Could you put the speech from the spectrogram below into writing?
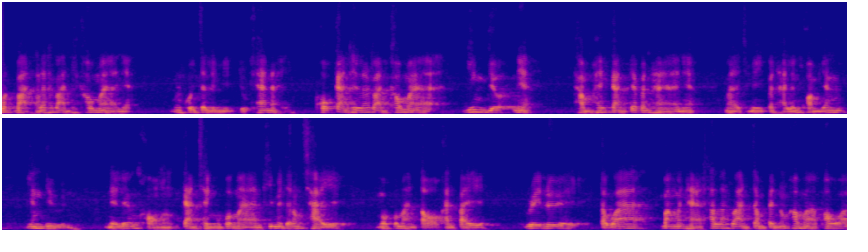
บทบาทของรัฐบาลที่เข้ามาเนี่ยมันควรจะ limit อยู่แค่ไหน เพราะการที่รัฐบาลเข้ามายิ่งเยอะเนี่ย ทำให้การแก้ปัญหาเนี่ยมันจะมีปัญหาเรื่องความยั่งยั่งยืน ในเรื่องของการใช้งบประมาณที่มันจะต้องใช้งบประมาณต่อกันไปเรื่อยๆ แต่ว่าบางปัญหาถ้ารัฐบาลจำเป็นต้องเข้ามาเพราะว่า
